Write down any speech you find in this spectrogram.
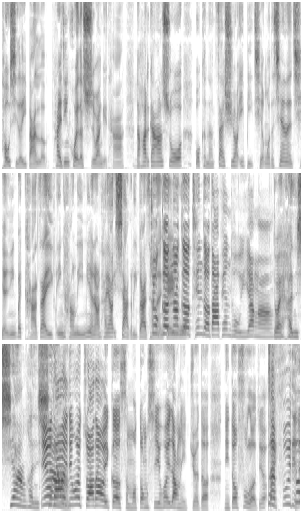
偷袭了一半了，他已经汇了十万给他，然后他就跟他说：“我可能再需要一笔钱，我的现在的钱已经被卡在一个银行里面，然后他要下个礼拜才就能给我。”跟那个听的大骗图一样啊。对，很像，很像，因为他一定会抓到一个什么东西，会让你觉得你都付了，就再付一点就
